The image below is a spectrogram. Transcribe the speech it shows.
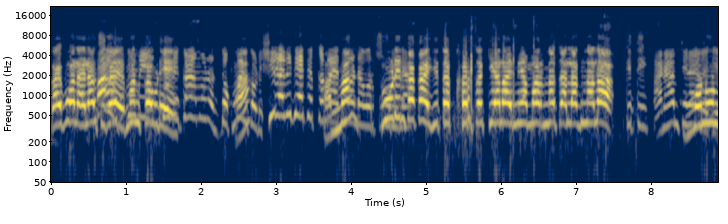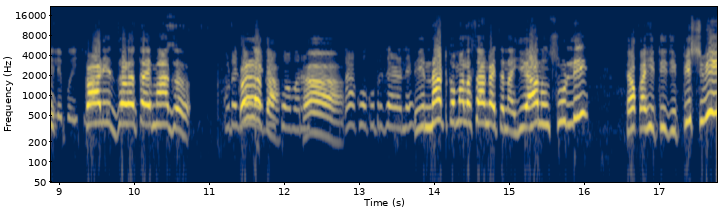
काय बोलायला होती काय मनकवडे. तुम्ही काय म्हणून? तो मनकवडे. शिळा बी देतात का आणि माझ्या तोंडावर मग सोडीन पोरीला? का काय? हिथं खर्च केलाय मी मरणाच्या लग्नाला. किती? आणि आमचे नाही म्हणून गेले पैसे. काळी जळत आहे माझं. कुठे कळलं जळले का? दाखवा बरं. हा. दाखवा कुठे जळले ती नाटक मला सांगायचं नाही. ही आणून सोडली. ह्या का ही तिची पिशवी?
